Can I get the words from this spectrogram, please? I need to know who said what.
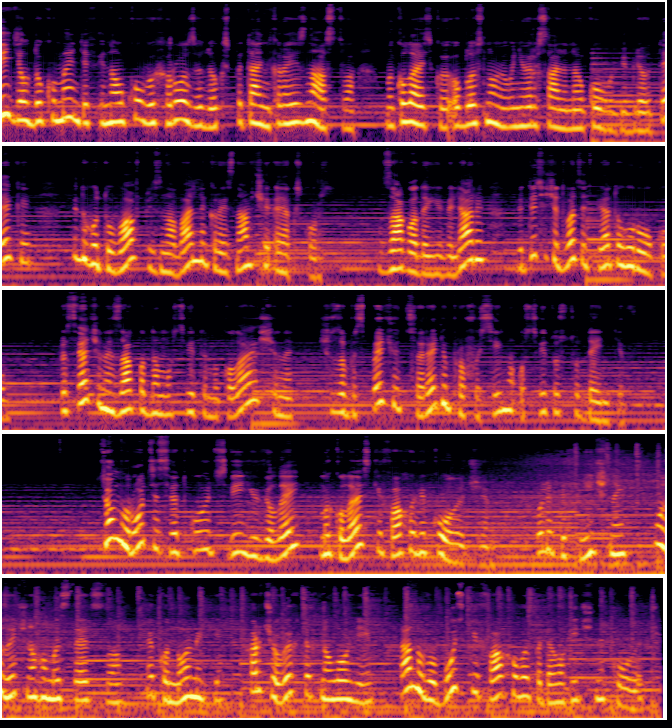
Speaker 1: Відділ документів і наукових розвідок з питань краєзнавства Миколаївської обласної універсальної наукової бібліотеки підготував пізнавальний краєзнавчий екскурс Заклади ювіляри 2025 року, присвячений закладам освіти Миколаївщини, що забезпечують середню професійну освіту студентів. В цьому році святкують свій ювілей Миколаївські фахові коледжі політехнічний, музичного мистецтва, економіки, харчових технологій та Новобузький фаховий педагогічний коледж.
